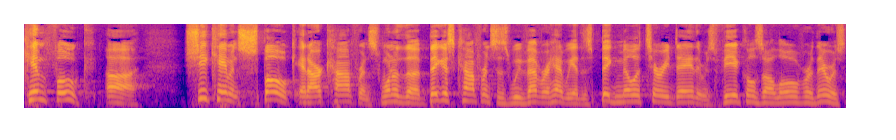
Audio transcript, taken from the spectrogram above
Kim Phuc, uh, she came and spoke at our conference, one of the biggest conferences we've ever had. We had this big military day. There was vehicles all over. There was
